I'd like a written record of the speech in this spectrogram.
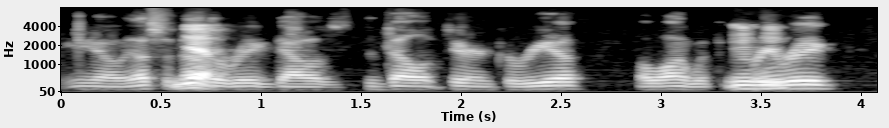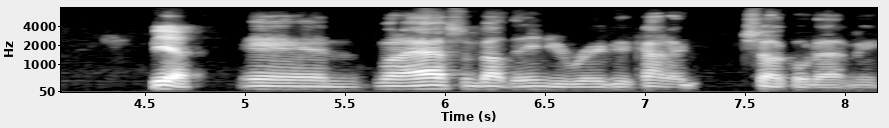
You know, that's another rig that was developed here in Korea along with the Mhm. free rig. Yeah. And when I asked him about the Inu rig, he kind of chuckled at me.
